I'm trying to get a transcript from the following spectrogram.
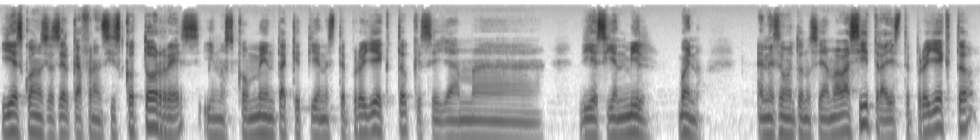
Y es cuando se acerca Francisco Torres y nos comenta que tiene este proyecto que se llama 10 100 mil. Bueno, en ese momento no se llamaba así, trae este proyecto.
